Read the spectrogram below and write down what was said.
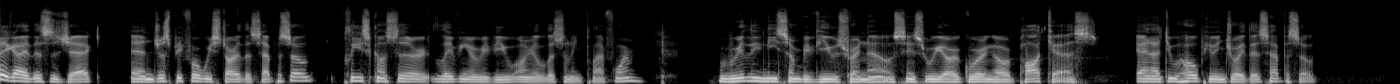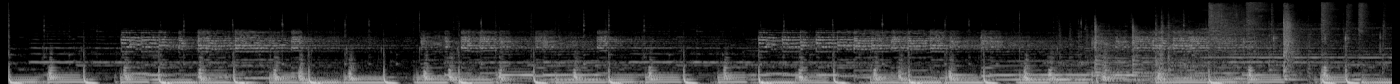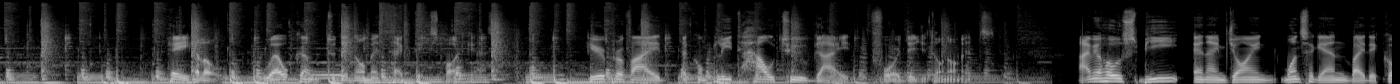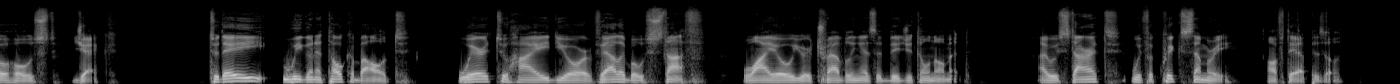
Hey guys, this is Jack. And just before we start this episode, please consider leaving a review on your listening platform. We really need some reviews right now since we are growing our podcast. And I do hope you enjoy this episode. Hey, hello. Welcome to the Nomad Tactics podcast. Here provide a complete how-to guide for digital nomads. I'm your host B and I'm joined once again by the co-host Jack. Today we're going to talk about where to hide your valuable stuff while you're traveling as a digital nomad. I will start with a quick summary of the episode.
